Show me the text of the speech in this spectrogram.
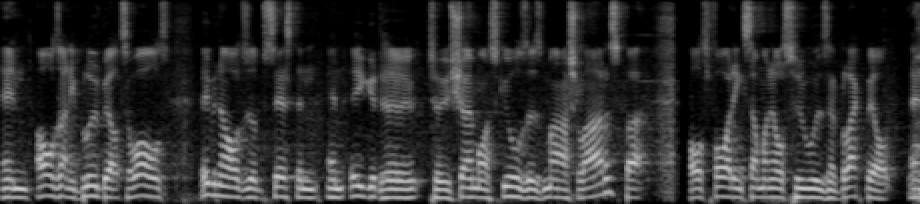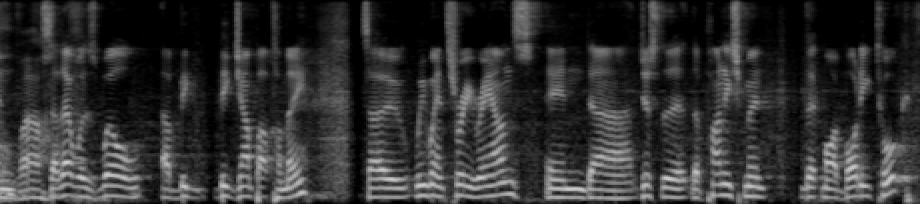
and I was only blue belt, so I was even though I was obsessed and, and eager to to show my skills as martial artist, but I was fighting someone else who was a black belt, and so that was well a big big jump up for me. So we went three rounds, and uh, just the the punishment that my body took.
